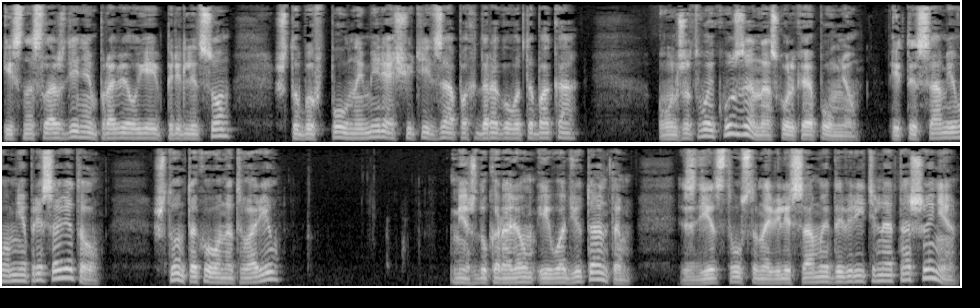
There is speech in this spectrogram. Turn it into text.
и с наслаждением провел ей перед лицом, чтобы в полной мере ощутить запах дорогого табака. «Он же твой кузен, насколько я помню, и ты сам его мне присоветовал». Что он такого натворил? Между королем и его адъютантом с детства установили самые доверительные отношения,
